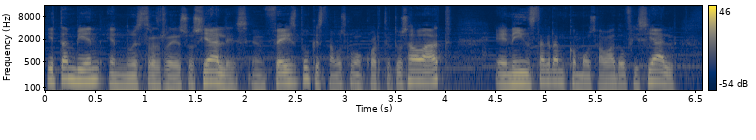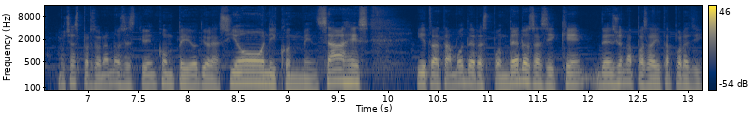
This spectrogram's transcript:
Y también en nuestras redes sociales. En Facebook estamos como Cuarteto Sabat, en Instagram como Sabat Oficial. Muchas personas nos escriben con pedidos de oración y con mensajes y tratamos de responderlos, así que dense una pasadita por allí.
